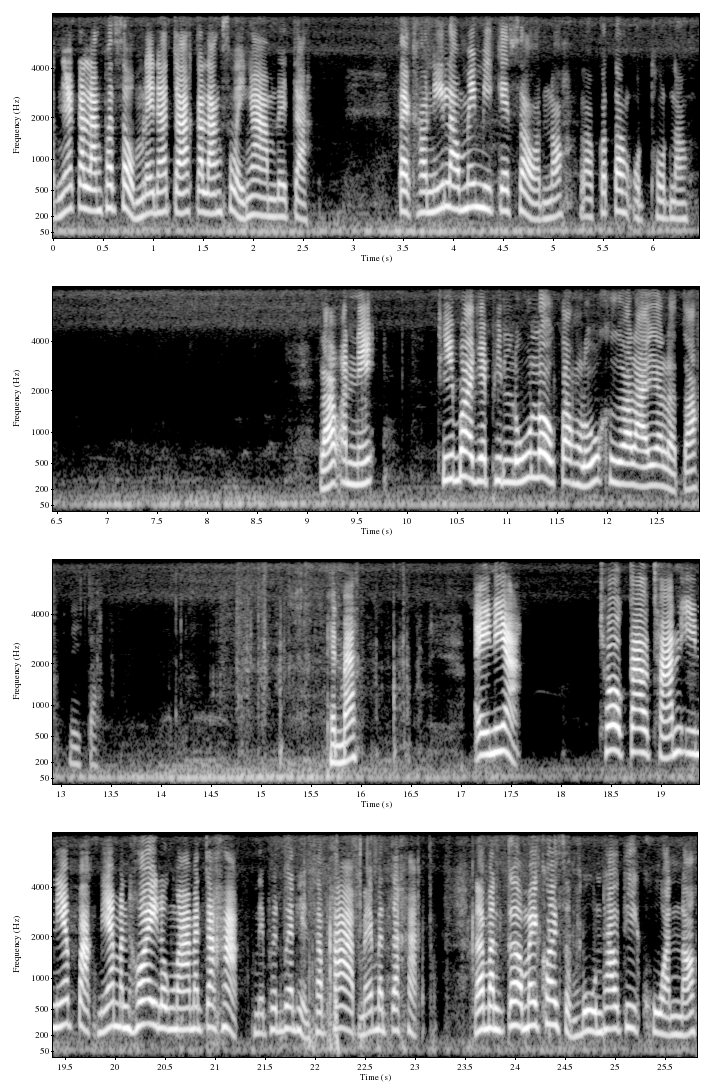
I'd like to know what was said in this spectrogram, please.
รเนี่ยกำลังผสมเลยนะจ๊ะกำลังสวยงามเลยจ้ะแต่คราวนี้เราไม่มีเกสรเนาะเราก็ต้องอดทนเอาแล้วอันนี้ ที่ว่ายายพินรู้โลกต้องรู้คืออะไรอะเหรอจ๊ะนี่จ้ะเห็นไหมไอเนี่ย โชคเก้าชั้น อีเนี้ยฝักเนี้ยมันห้อยลงมามันจะหักในเพื่อนๆเห็นสภาพไหมมันจะหัก แล้วมันก็ไม่ค่อยสมบูรณ์เท่าที่ควรเนาะ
